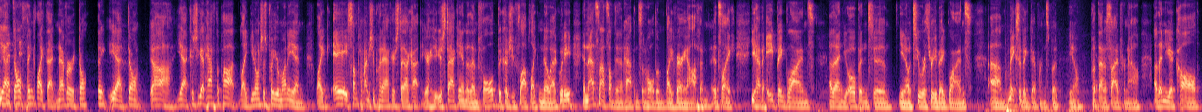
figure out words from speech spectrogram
you know, yeah, don't it. think like that. Never. Don't think. Yeah, don't. Ah, uh, yeah, because you get half the pot. Like you don't just put your money in. Like a, sometimes you put half your stack uh, your, your stack in and then fold because you flop like no equity, and that's not something that happens in Hold'em like very often. It's like you have eight big blinds and then you open to you know two or three big blinds. Um, makes a big difference, but you know put that aside for now. Uh, then you get called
